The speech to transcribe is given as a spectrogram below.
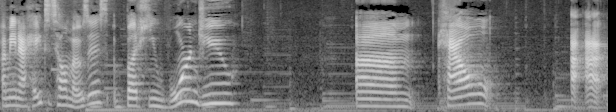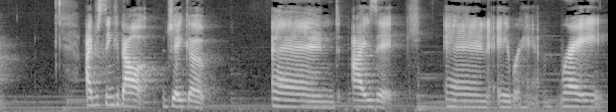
I mean, I hate to tell Moses, but he warned you. Um, how I, I, I just think about Jacob and Isaac and Abraham, right?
